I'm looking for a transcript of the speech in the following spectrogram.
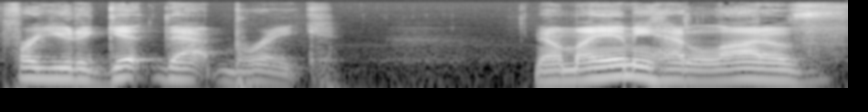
for you to get that break. Now, Miami had a lot of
